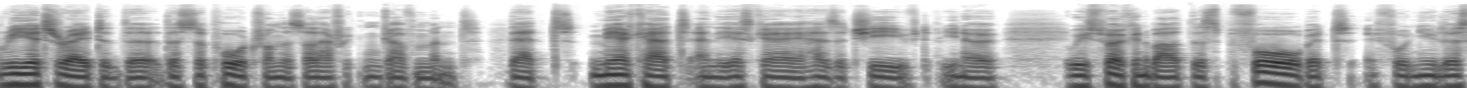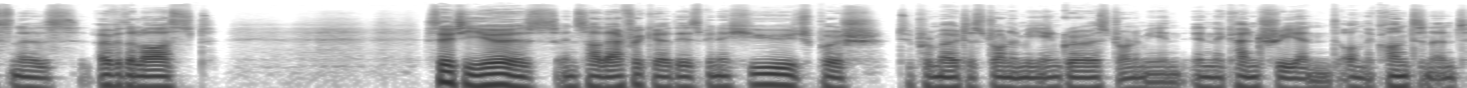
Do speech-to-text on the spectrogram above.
reiterated the, the support from the South African government that Meerkat and the SKA has achieved. You know, we've spoken about this before, but for new listeners, over the last 30 years in South Africa, there's been a huge push to promote astronomy and grow astronomy in, in the country and on the continent.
